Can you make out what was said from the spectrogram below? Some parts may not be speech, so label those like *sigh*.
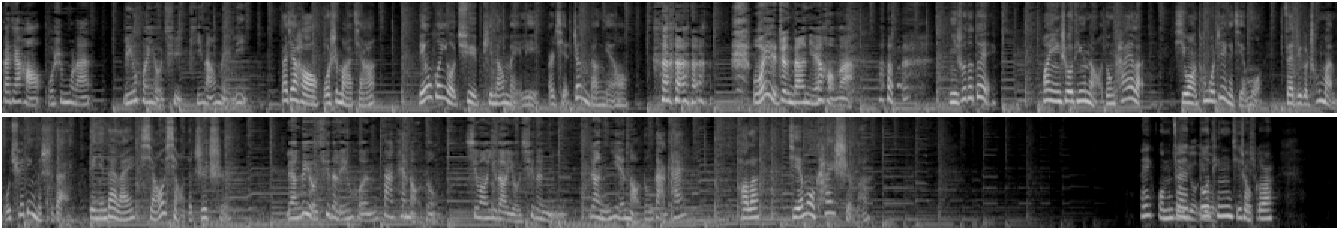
大家好，我是木兰，灵魂有趣，皮囊美丽。大家好，我是马甲，灵魂有趣，皮囊美丽，而且正当年哦。*laughs* 我也正当年好吗？*laughs* 你说的对，欢迎收听《脑洞开了》，希望通过这个节目，在这个充满不确定的时代，给您带来小小的支持。两个有趣的灵魂大开脑洞，希望遇到有趣的你，让你也脑洞大开。好了，节目开始了。哎，我们再多听几首歌。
